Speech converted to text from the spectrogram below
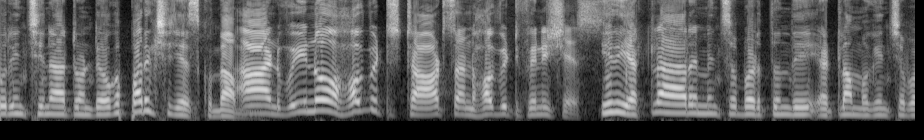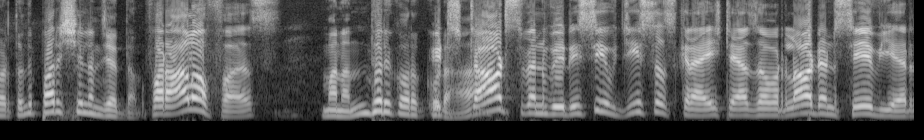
గురించినటువంటి ఒక పరీక్ష చేసుకుందాం. And we know how it starts and how it finishes ఇది ఎట్లా ఆరంభించబడుతుంది ఎట్లా ముగించబడుతుంది పరిశీలన చేద్దాం. ఫర్ ఆల్ ఆఫ్ us మనందరి కొరకు starts when we receive Jesus Christ as our Lord and saviour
